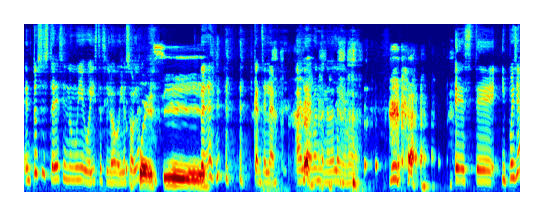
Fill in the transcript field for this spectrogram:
entonces estaré siendo muy egoísta si lo hago yo sola. Pues sí. Cancelar. Ale ha abandonado la llamada. Este, y pues ya.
